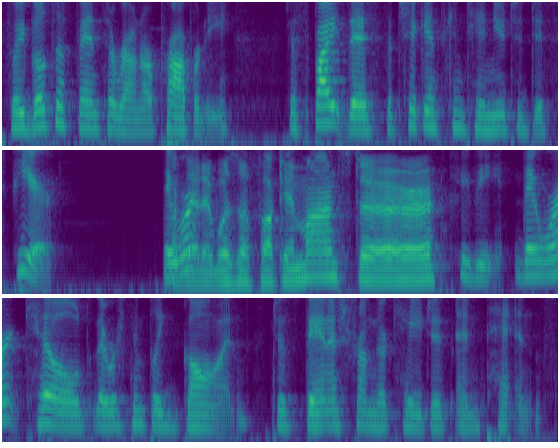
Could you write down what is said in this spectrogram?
so he built a fence around our property. Despite this, the chickens continued to disappear. They I weren't bet it was a fucking monster. creepy. They weren't killed, they were simply gone, just vanished from their cages and pens.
